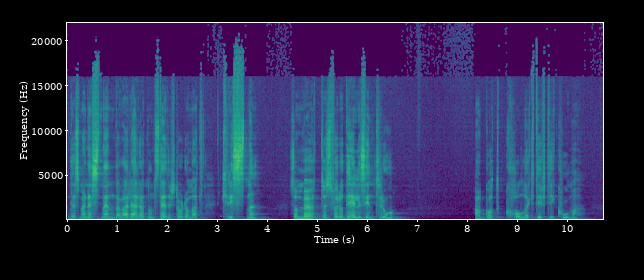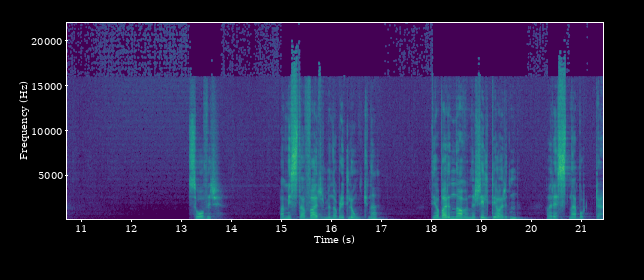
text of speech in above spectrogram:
Det som er nesten enda verre, er at noen steder står det om at kristne som møtes for å dele sin tro, har gått kollektivt i koma. Sover. Har mista varmen og blitt lunkne. De har bare navneskilt i orden, og resten er borte.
